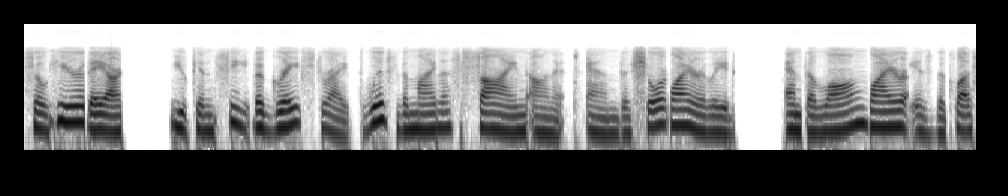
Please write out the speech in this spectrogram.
So here they are. You can see the gray stripe with the minus sign on it and the short wire lead. And the long wire is the plus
